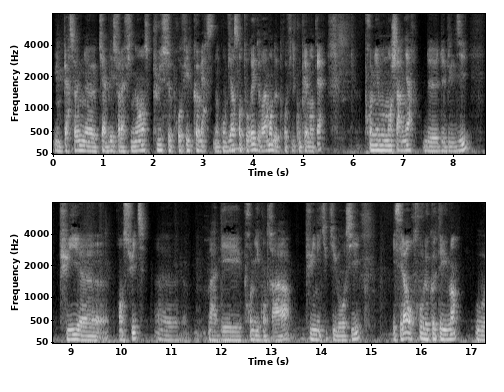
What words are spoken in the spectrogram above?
une personne euh, câblée sur la finance, plus ce profil commerce. Donc on vient s'entourer de vraiment de profils complémentaires. Premier moment charnière de, de Buildy, puis euh, ensuite bah, des premiers contrats, puis une équipe qui grossit. Et c'est là où on retrouve le côté humain, où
